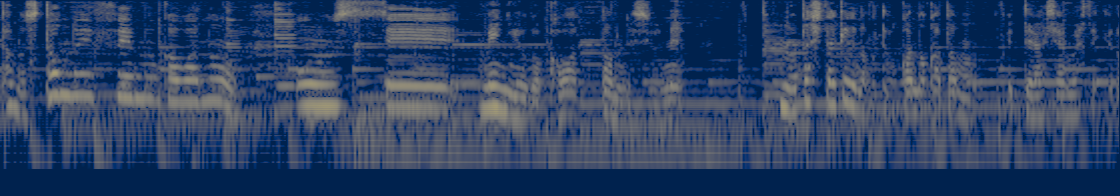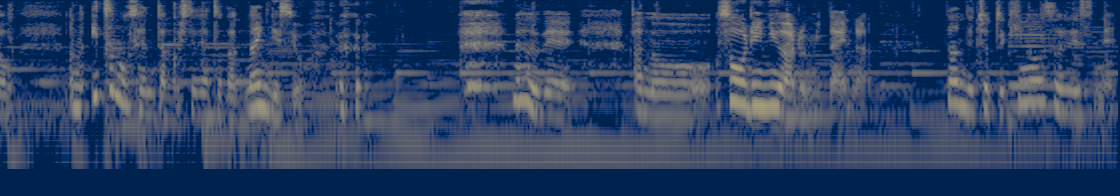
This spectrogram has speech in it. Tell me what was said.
多分スタンド FM 側の音声メニューが変わったんですよね。私だけでなくて他の方も言ってらっしゃいましたけどあのいつも選択してたやつがないんですよ。なのであの総リニューアルみたいな。なんでちょっと昨日それですね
